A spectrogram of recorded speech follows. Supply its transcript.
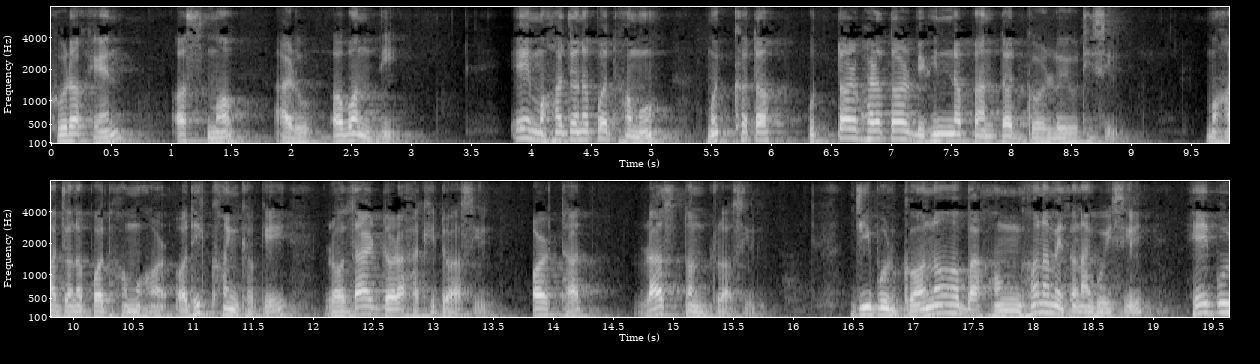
সুৰসেন অস্মক আৰু অৱন্তী। এই মহাজনপদসমূহ মুখ্যতঃ উত্তৰ ভাৰতৰ বিভিন্ন প্ৰান্তত গঢ় লৈ উঠিছিল। মহাজনপদসমূহৰ অধিক সংখ্যকেই ৰজাৰ দ্বাৰা শাসিত আছিল অৰ্থাৎ ৰাজতন্ত্ৰ আছিল। যিবোৰ গণ বা সংঘ নামে জনা গৈছিল সেইবোৰ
